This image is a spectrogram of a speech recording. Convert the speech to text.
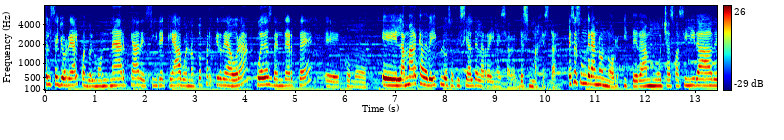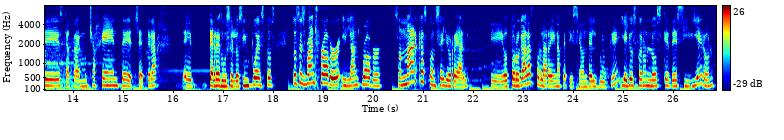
el sello real? Cuando el monarca decide que, ah, bueno, tú a partir de ahora puedes venderte eh, como eh, la marca de vehículos oficial de la reina Isabel, de su majestad. Eso es un gran honor y te da muchas facilidades, te atrae mucha gente, etcétera. Eh, te reduce los impuestos. Entonces, Ranch Rover y Land Rover son marcas con sello real eh, otorgadas por la reina petición del duque y ellos fueron los que decidieron,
